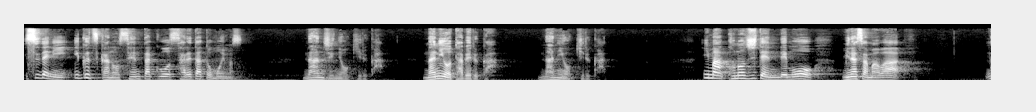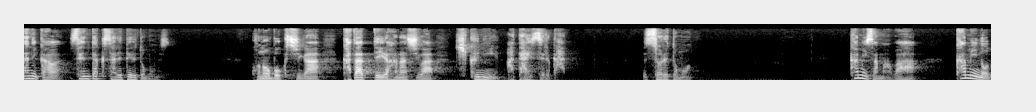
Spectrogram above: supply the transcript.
すでにいくつかの選択をされたと思います。何時に起きるか何を食べるか何を着るか。今この時点でも皆様は何か選択されていると思うんです。この牧師が語っている話は聞くに値するか。それとも神様は神の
